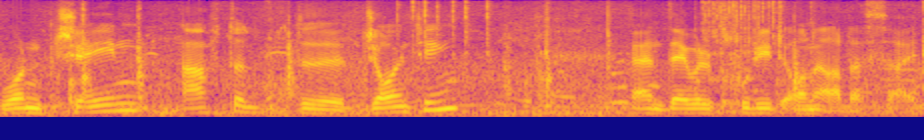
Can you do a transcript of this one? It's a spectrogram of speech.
one chain after the jointing and they will put it on the other side.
